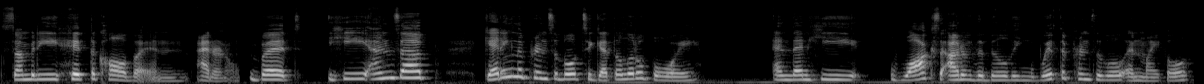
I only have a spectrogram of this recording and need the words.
somebody hit the call button. I don't know. But he ends up getting the principal to get the little boy, and then he walks out of the building with the principal and Michael,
